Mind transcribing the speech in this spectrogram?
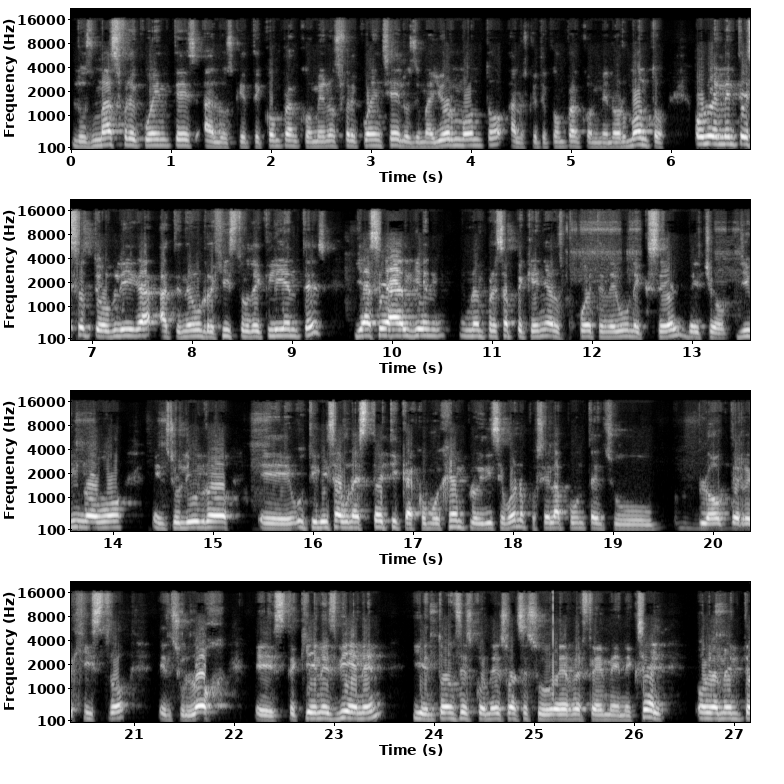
los más frecuentes a los que te compran con menos frecuencia y los de mayor monto a los que te compran con menor monto. Obviamente eso te obliga a tener un registro de clientes, ya sea alguien, una empresa pequeña, los puede tener un Excel. De hecho, Jim Novo en su libro eh, utiliza una estética como ejemplo y dice, bueno, pues él apunta en su blog de registro, en su log, este, quiénes vienen y entonces con eso hace su RFM en Excel. Obviamente,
